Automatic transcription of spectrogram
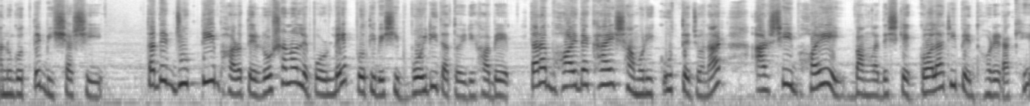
আনুগত্যে বিশ্বাসী। তাদের যুক্তি ভারতের রোশানলে পড়লে প্রতিবেশী বৈরিতা তৈরি হবে। তারা ভয় দেখায় সামরিক উত্তেজনার, আর সেই ভয়েই বাংলাদেশকে গলা টিপে ধরে রাখে।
